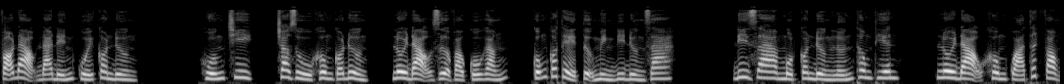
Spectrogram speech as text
võ đạo đã đến cuối con đường. Huống chi, cho dù không có đường, lôi đạo dựa vào cố gắng, cũng có thể tự mình đi đường ra. Đi ra một con đường lớn thông thiên, lôi đạo không quá thất vọng,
